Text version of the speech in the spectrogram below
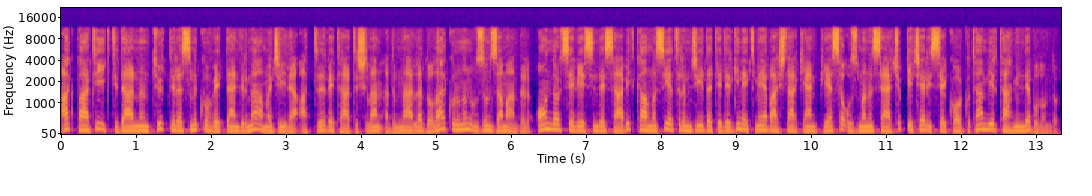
AK Parti iktidarının Türk lirasını kuvvetlendirme amacıyla attığı ve tartışılan adımlarla dolar kurunun uzun zamandır 14 seviyesinde sabit kalması yatırımcıyı da tedirgin etmeye başlarken piyasa uzmanı Selçuk Geçer ise korkutan bir tahminde bulundu.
